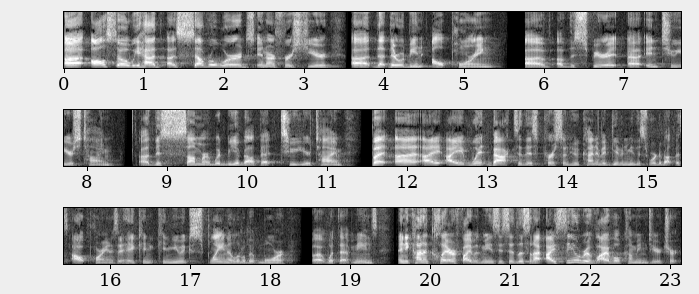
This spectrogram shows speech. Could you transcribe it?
Uh, also, we had uh, several words in our first year uh, that there would be an outpouring of, of the Spirit uh, in two years' time. Uh, this summer would be about that two year time. But uh, I, I, went back to this person who kind of had given me this word about this outpouring and I said, hey, can, can you explain a little bit more uh, what that means? And he kind of clarified with me as he said, listen, I, I, see a revival coming to your church.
